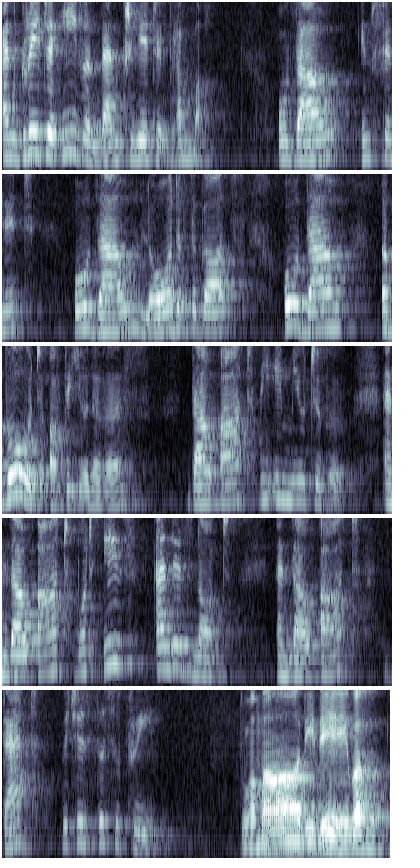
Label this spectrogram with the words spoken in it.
and greater even than creative Brahma. O thou infinite, O thou Lord of the gods, O thou abode of the universe, thou art the immutable, and thou art what is and is not, and thou art that which is the supreme. त्वमादिदेवः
